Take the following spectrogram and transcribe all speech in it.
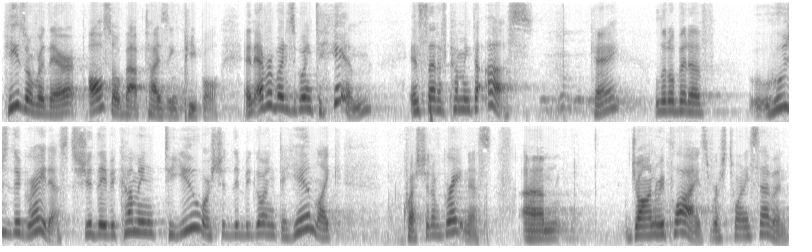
he's over there also baptizing people. And everybody's going to him instead of coming to us. Okay? A little bit of who's the greatest? Should they be coming to you or should they be going to him? Like, question of greatness. Um, John replies, verse 27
